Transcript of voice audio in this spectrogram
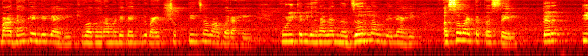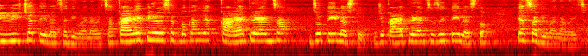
बाधा केलेली आहे किंवा घरामध्ये काहीतरी वाईट शक्तींचा वावर आहे कुणीतरी घराला नजर लावलेली आहे असं वाटत असेल तर तिळीच्या तेलाचा दिवा लावायचा. काळे तिळ असतात बघा या काळ्या तिळांचा जो तेल असतो म्हणजे काळ्या तिळांचं जे तेल असतं त्याचा दिवा लावायचा.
